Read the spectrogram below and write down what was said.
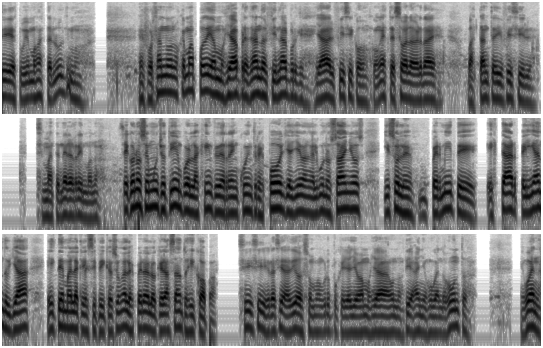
Sí, estuvimos hasta el último, esforzándonos lo que más podíamos, ya apretando al final, porque ya el físico con este sol, la verdad, es bastante difícil mantener el ritmo, ¿no? Se conoce mucho tiempo, la gente de Reencuentro Sport ya llevan algunos años y eso les permite estar peleando ya el tema de la clasificación a la espera de lo que era Santos y Copa. Sí, sí, gracias a Dios, somos un grupo que ya llevamos ya unos 10 años jugando juntos. Y bueno,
